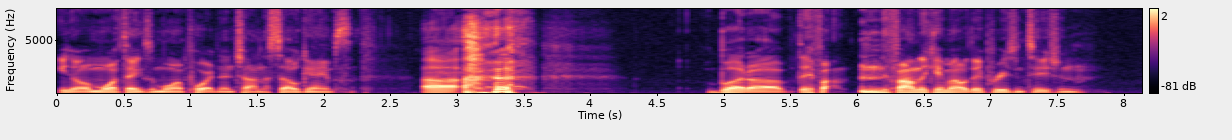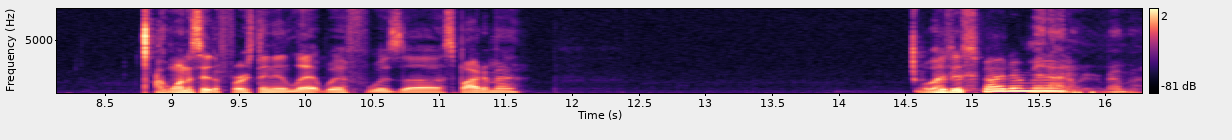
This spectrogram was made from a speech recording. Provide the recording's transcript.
you know, more things are more important than trying to sell games. Uh, but uh, they, fi- they finally came out with their presentation. I want to say the first thing they led with was uh, Spider Man. Was it Spider Man? I don't remember.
